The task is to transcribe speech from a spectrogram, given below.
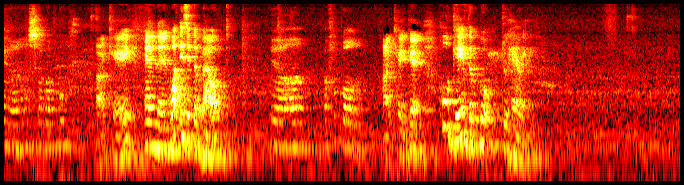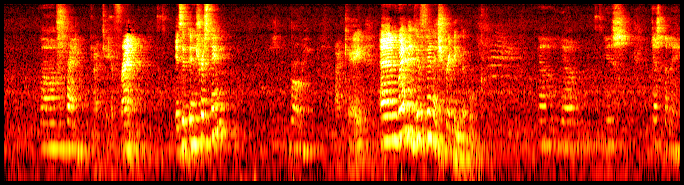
in a several. Okay. And then what is it about? Uh, a football. Okay, good. Who gave the book to Harry? Uh, friend. Okay, a friend. Is it interesting? Rory. Okay. And when did you finish reading the book? Yeah, yeah. Is yesterday.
